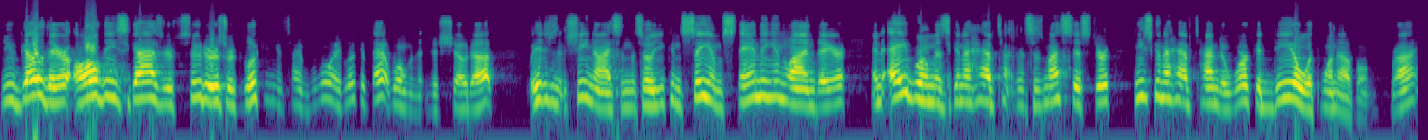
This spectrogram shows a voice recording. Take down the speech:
you go there, all these guys are suitors are looking and saying, boy, look at that woman that just showed up. Isn't she nice? And so you can see them standing in line there. And Abram is going to have time. This is my sister. He's going to have time to work a deal with one of them, right?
